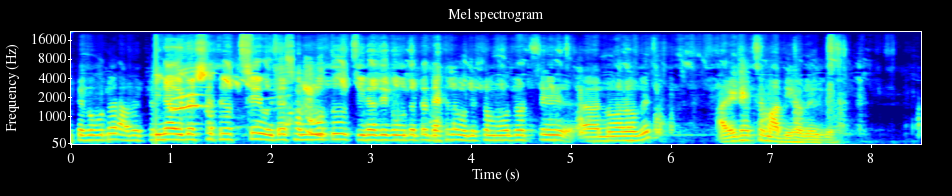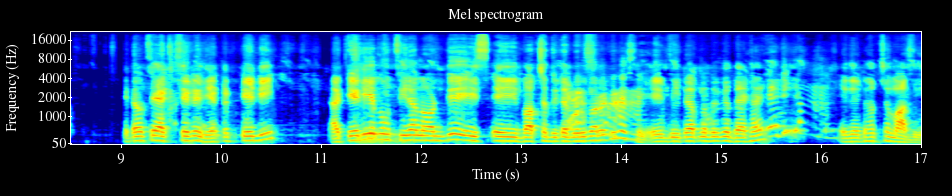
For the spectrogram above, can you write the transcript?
একটা কবুতর। আর একটা চীনা, ওইটার সাথে হচ্ছে, ওইটা সম্ভবত চীনা যে কবুতরটা দেখালাম, ওটা সম্ভবত হচ্ছে নোয়ার হবে। আর এটা হচ্ছে মাদি হবে এই যে। এটা হচ্ছে এক সেটেরই, একটা টেডি। আর টেডি এবং চীনা নট দিয়ে এই এই বাচ্চা দুইটা বের করা, ঠিক আছে? এই দুইটা আপনাদেরকে দেখায় এই যে এটা হচ্ছে মাদি।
